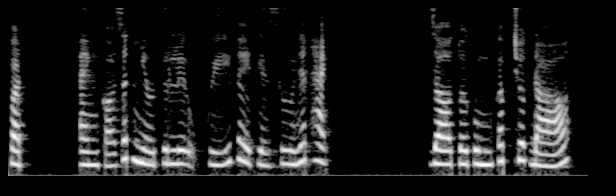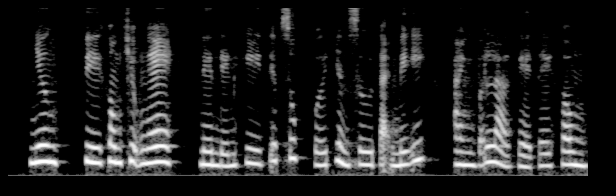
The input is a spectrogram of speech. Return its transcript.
Phật. Anh có rất nhiều tư liệu quý về thiền sư Nhất Hạnh. Do tôi cung cấp trước đó, nhưng vì không chịu nghe nên đến khi tiếp xúc với thiền sư tại Mỹ, anh vẫn là ghẻ tay không.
